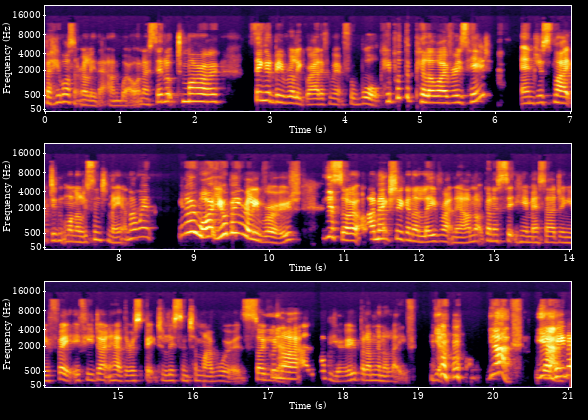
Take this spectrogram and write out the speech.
but he wasn't really that unwell. And I said, Look, tomorrow, think it'd be really great if we went for a walk. He put the pillow over his head and just like didn't want to listen to me. And I went, You know what? You're being really rude. yeah, So I'm actually going to leave right now. I'm not going to sit here massaging your feet if you don't have the respect to listen to my words. So good Yeah. night. I love you, but I'm going to leave. yeah, yeah, So yeah. he now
